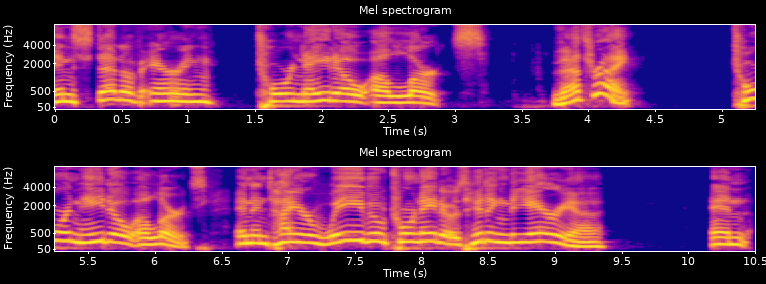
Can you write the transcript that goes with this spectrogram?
instead of airing tornado alerts. That's right. Tornado alerts. An entire wave of tornadoes hitting the area and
